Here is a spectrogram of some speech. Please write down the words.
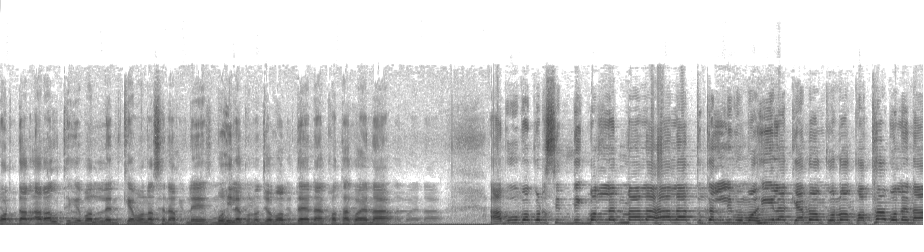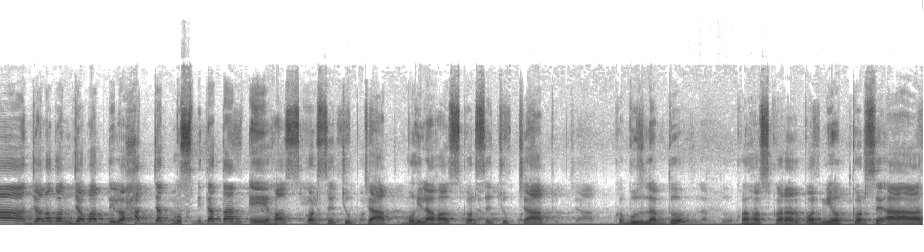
পর্দার আড়াল থেকে বললেন, কেমন আছেন আপনি? মহিলা কোনো জবাব দেয় না, কথা কয় না। আবু বকর সিদ্দিক বললেন মহিলা কেন? কোনো কথা বলে না। জনগণ জবাব দিল, হাজ্জাত মুসমিতাতান, এ হস করছে চুপচাপ, মহিলা হজ করছে চুপচাপ। বুঝলাম তো। হজ করার পর নিয়ত করছে, আর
